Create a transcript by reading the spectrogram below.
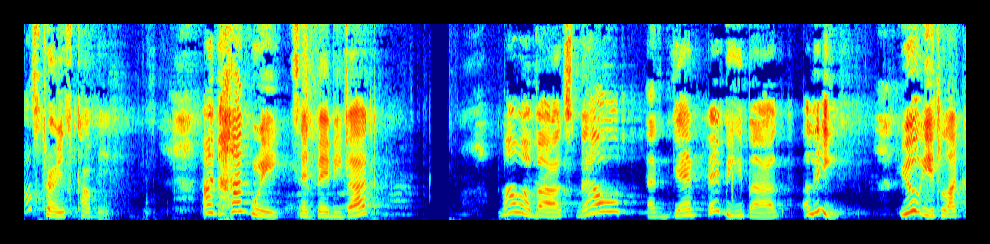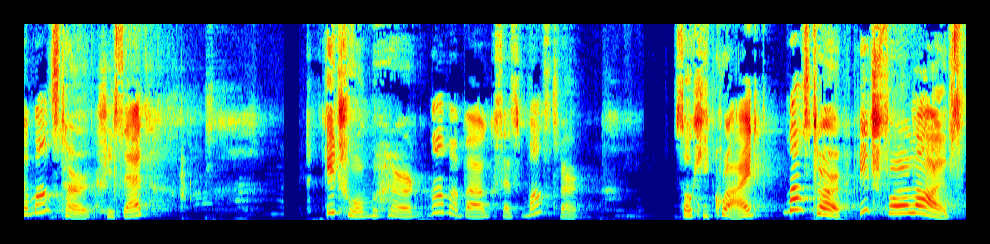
Monster is coming. I'm hungry, said Baby Bug. Mama Bug smiled and gave Baby Bug a leaf. You eat like a monster, she said. Each Inchworm heard Mama Bug says monster. So he cried, Master, each for our lives.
